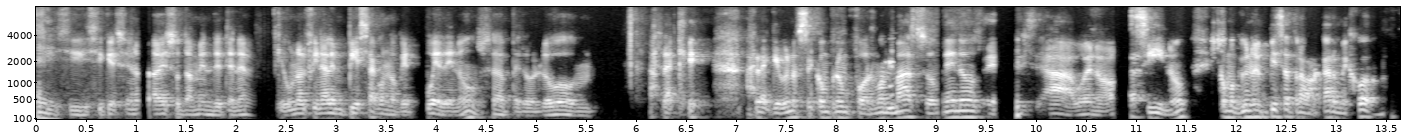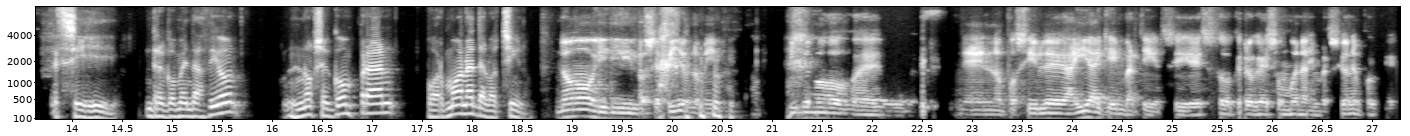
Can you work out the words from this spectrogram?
Sí, Sí. sí, sí que se nota eso también de tener, que uno al final empieza con lo que puede, ¿no? O sea, pero luego a la que, a la que uno se compra un formón más o menos, eh, ah, bueno, ahora sí, ¿no? Como que uno empieza a trabajar mejor, ¿no? Sí. Recomendación, no se compran hormonas de los chinos. No, y los cepillos lo mismo. Cepillos, eh, en lo posible, ahí hay que invertir. Sí, eso creo que son buenas inversiones porque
